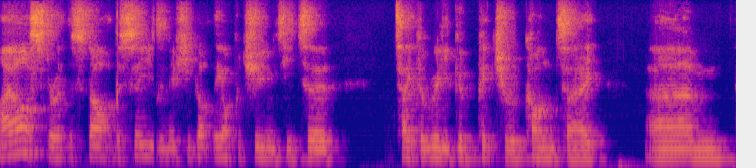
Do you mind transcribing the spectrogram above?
I asked her at the start of the season if she got the opportunity to take a really good picture of Conte. Um,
